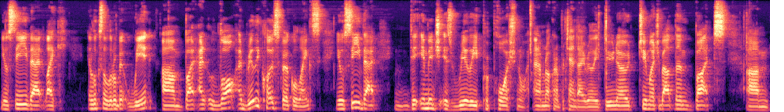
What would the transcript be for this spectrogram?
you'll see that like it looks a little bit weird, um, but at, long, at really close focal lengths, you'll see that the image is really proportional. And I'm not going to pretend I really do know too much about them, but um,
